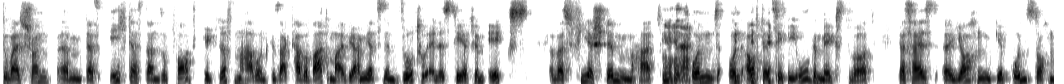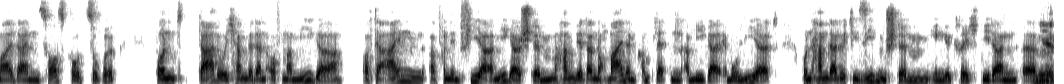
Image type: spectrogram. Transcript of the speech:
Du weißt schon, ähm, dass ich das dann sofort gegriffen habe und gesagt habe, warte mal, wir haben jetzt ein virtuelles TFMX, was vier Stimmen hat ja. und, und auf der CPU gemixt wird. Das heißt, äh, Jochen, gib uns doch mal deinen Source Code zurück. Und dadurch haben wir dann auf dem Amiga, auf der einen äh, von den vier Amiga-Stimmen, haben wir dann nochmal einen kompletten Amiga emuliert und haben dadurch die sieben Stimmen hingekriegt, die dann ähm, ja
